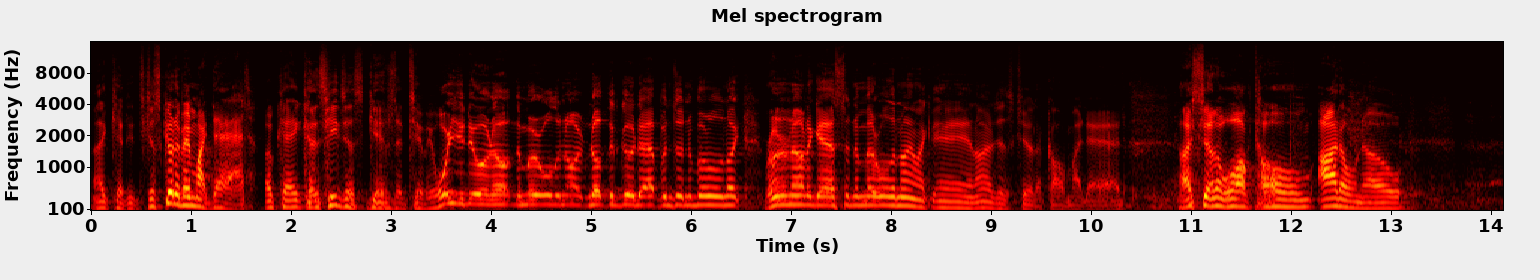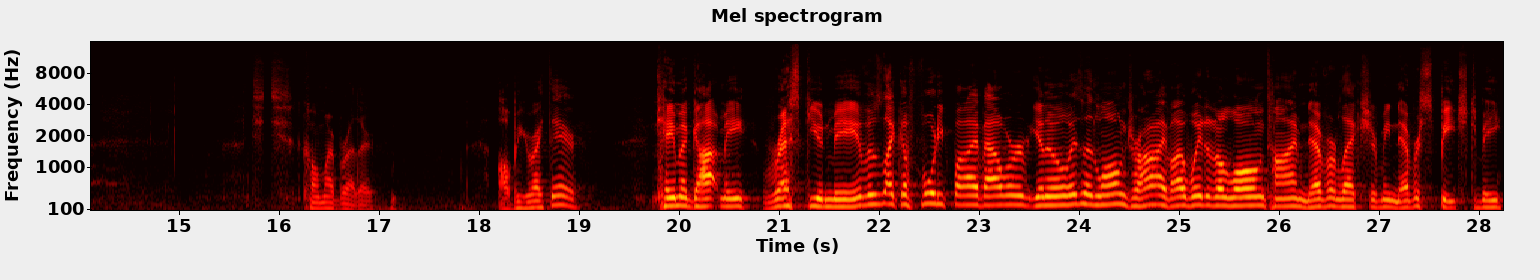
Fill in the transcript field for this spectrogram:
I kid. It just could have been my dad, okay? Because he just gives it to me. What are you doing out in the middle of the night? Nothing good happens in the middle of the night. Running out of gas in the middle of the night. I'm like, man, I just should have called my dad. I should have walked home. I don't know. Call my brother. I'll be right there. Came and got me, rescued me. It was like a 45 hour, you know, it's a long drive. I waited a long time, never lectured me, never speeched me.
